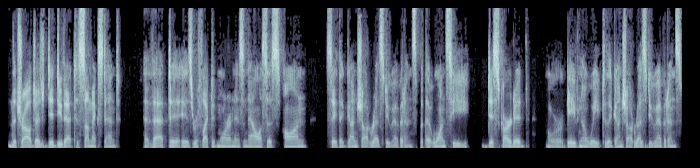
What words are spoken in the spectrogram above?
the trial judge did do that to some extent. That is reflected more in his analysis on, say, the gunshot residue evidence, but that once he discarded or gave no weight to the gunshot residue evidence,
